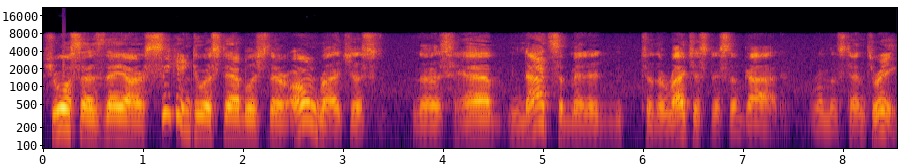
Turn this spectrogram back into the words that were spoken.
Shmuel says they are seeking to establish their own righteousness, have not submitted to the righteousness of God. Romans 10:3.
